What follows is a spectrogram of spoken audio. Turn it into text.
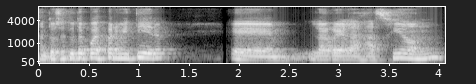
Entonces tú te puedes permitir eh, la relajación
